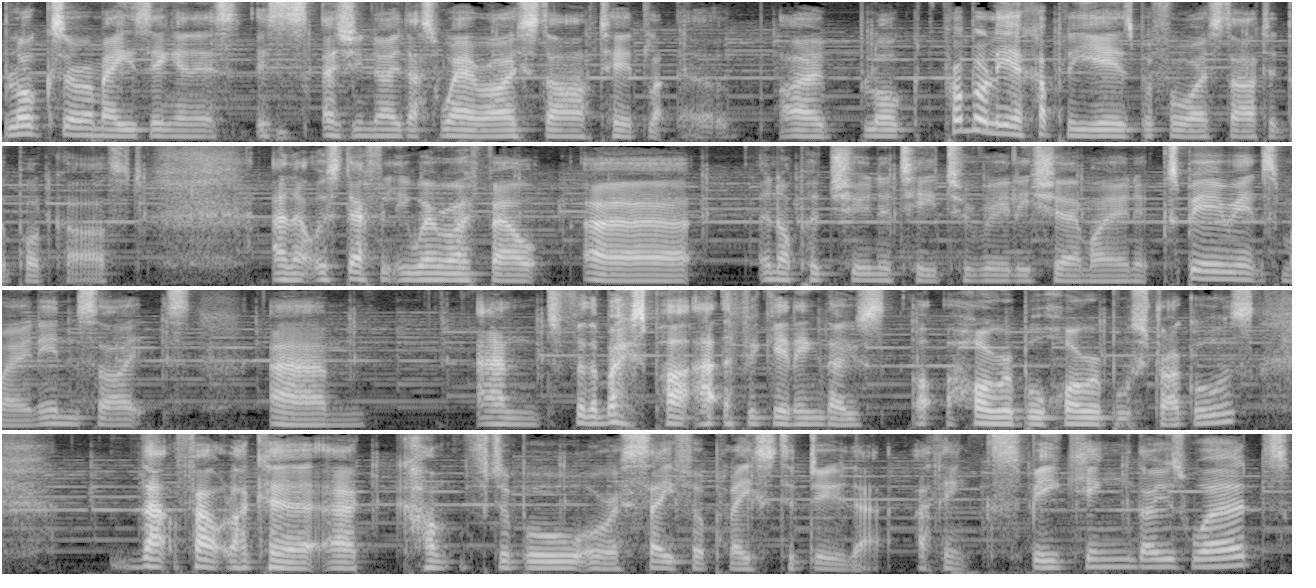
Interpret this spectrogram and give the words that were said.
blogs are amazing and it's it's as you know that's where I started like uh, I blogged probably a couple of years before I started the podcast and that was definitely where I felt uh, an opportunity to really share my own experience my own insights um, and for the most part at the beginning those horrible horrible struggles that felt like a, a comfortable or a safer place to do that. I think speaking those words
